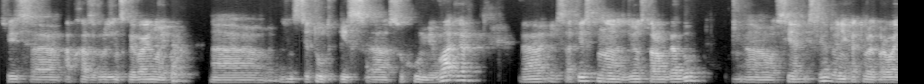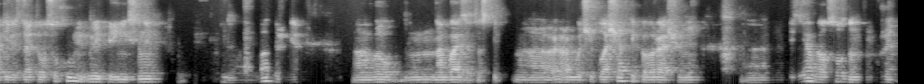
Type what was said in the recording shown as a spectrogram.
связи с Абхазо-грузинской войной институт из Сухуми Вадлер. И, соответственно, в 1992 году все исследования, которые проводились до этого в Сухуми, были перенесены в Вадлер, где был на базе так сказать, рабочей площадки по выращиванию обезьян, был создан уже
